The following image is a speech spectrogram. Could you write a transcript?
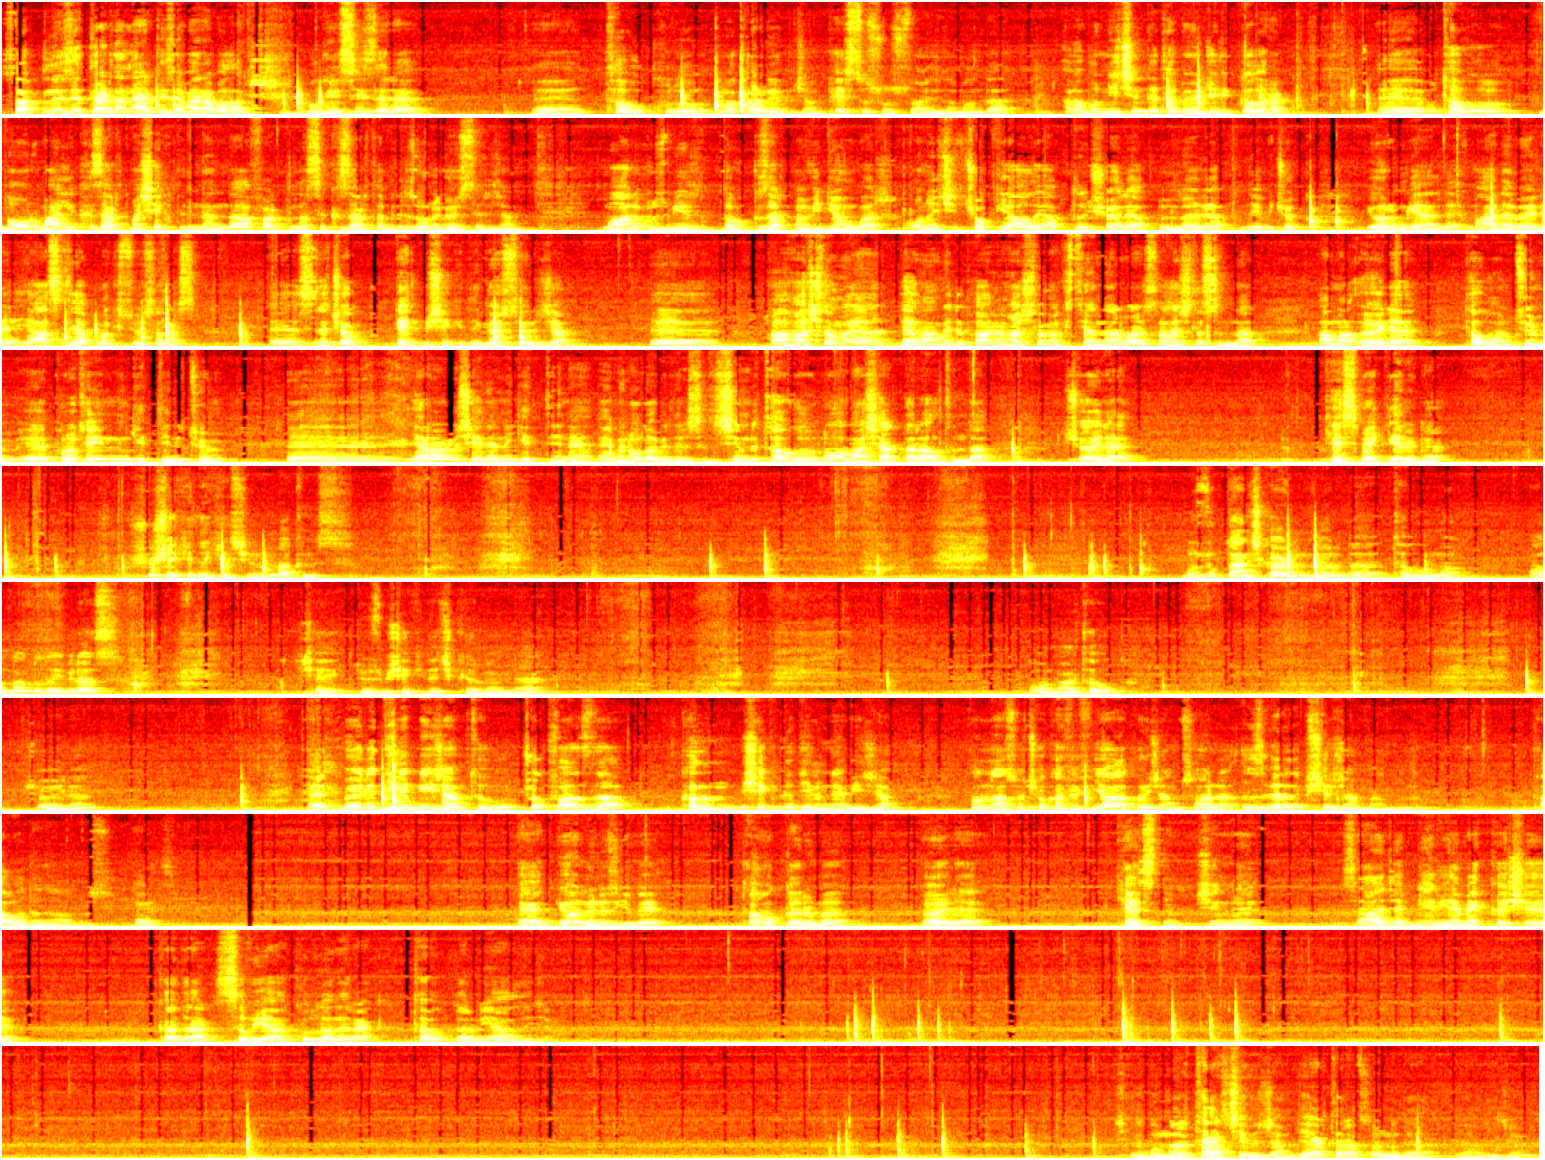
Saklı lezzetlerden herkese merhabalar. Bugün sizlere e, tavuklu makarna yapacağım. Pesto soslu aynı zamanda. Ama bunun için de tabii öncelikli olarak e, bu tavuğu normal kızartma şeklinden daha farklı nasıl kızartabiliriz onu göstereceğim. Malumunuz bir tavuk kızartma videom var. Onun için çok yağlı yaptın, şöyle yaptın, böyle yaptın diye birçok yorum geldi. Madem öyle yağsız yapmak istiyorsanız e, size çok net bir şekilde göstereceğim. E, ha haşlamaya devam edip halen haşlamak isteyenler varsa haşlasınlar. Ama öyle tavuğun tüm e, proteininin gittiğini, tüm e, yararlı şeylerinin gittiğini emin olabilirsiniz. Şimdi tavuğu normal şartlar altında şöyle kesmek yerine şu şekilde kesiyorum. Bakınız. Buzluktan çıkardım bu arada tavuğumu. Ondan dolayı biraz şey düz bir şekilde çıkıyor bende. Normal tavuk. Şöyle. Evet böyle dilimleyeceğim tavuğu. Çok fazla kalın bir şekilde dilimlemeyeceğim. Ondan sonra çok hafif yağ koyacağım. Sonra ızgarada pişireceğim ben bunu. Tavada daha doğrusu. Evet. Evet gördüğünüz gibi tavuklarımı böyle kestim. Şimdi sadece bir yemek kaşığı kadar sıvı yağ kullanarak tavuklarımı yağlayacağım. Şimdi bunları ters çevireceğim. Diğer taraflarını da yağlayacağım.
